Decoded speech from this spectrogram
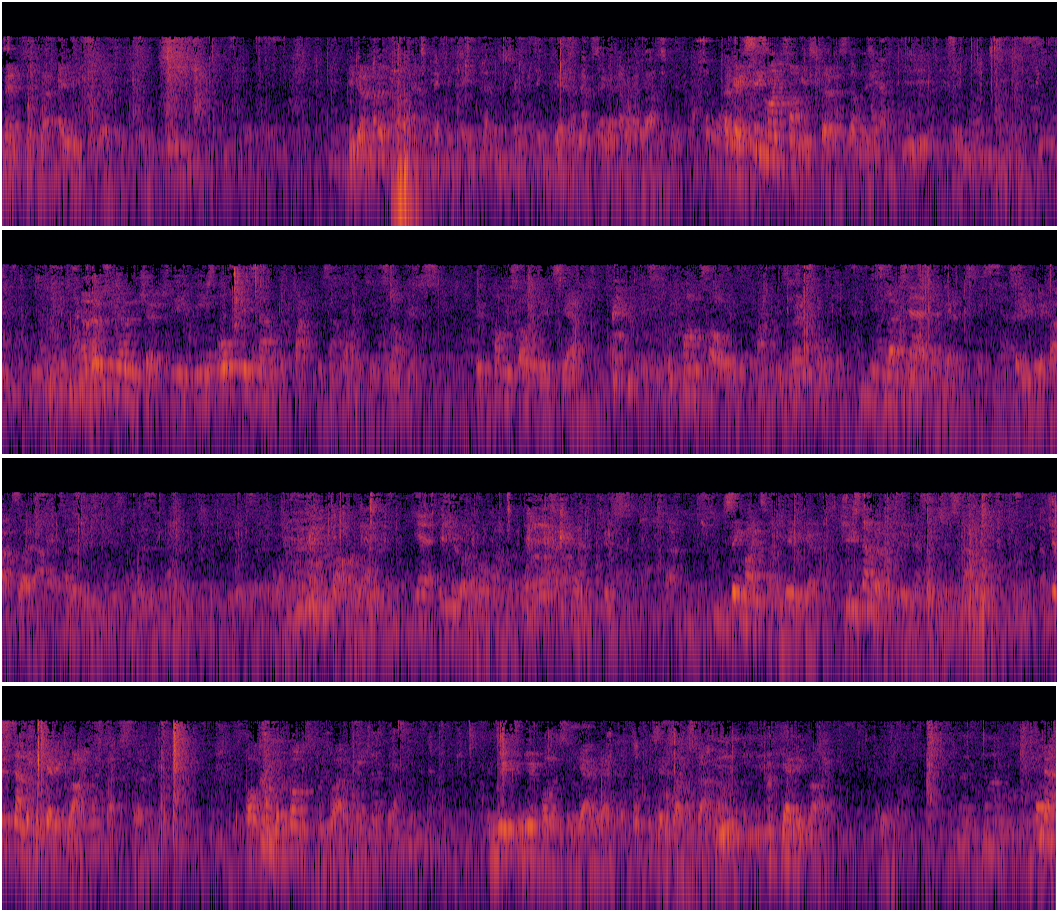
mental age You don't. Okay, see my tongue is first. Now, those who know the church, the, the author is now at the back. is that right? It's not. The console is, yeah. the console is at the back. It's very small. It's less than it is. So you get that, where that my tongue. Here we go. Should we stand up and do this? Let's just stand up. Just stand up and get it right. That's the, the policy the as well. New, new policy, yeah, yeah. Is it on strap Get it right. Yeah.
